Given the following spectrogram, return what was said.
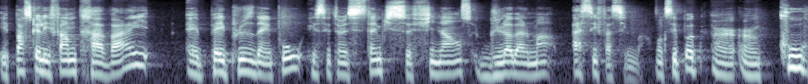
Et parce que les femmes travaillent, elles payent plus d'impôts et c'est un système qui se finance globalement assez facilement. Donc, ce n'est pas un, coût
